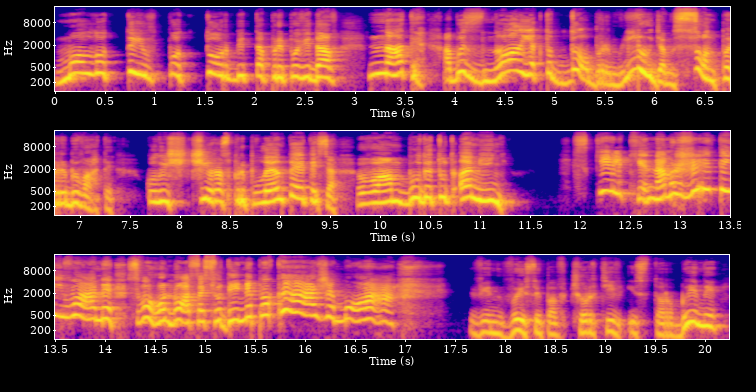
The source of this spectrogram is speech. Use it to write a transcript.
Молотив по торбі та приповідав Нате, аби знали, як то добрим людям сон перебивати. Коли ще раз приплентаєтеся, вам буде тут амінь. Скільки нам жити, Іване, свого носа сюди не покажемо. Він висипав чортів із торбини,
